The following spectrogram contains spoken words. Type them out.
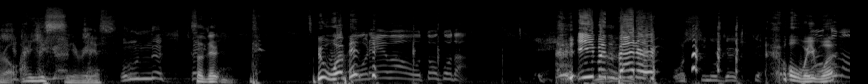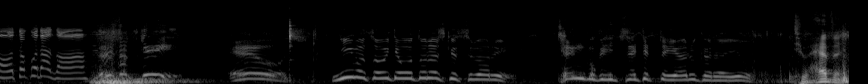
Bro, are you serious? So they're two women? Even better! oh wait, what? 荷物置いておとなしく座れ to heaven.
